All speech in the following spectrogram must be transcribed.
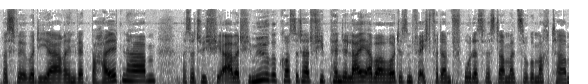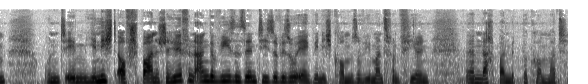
was wir über die Jahre hinweg behalten haben, was natürlich viel Arbeit, viel Mühe gekostet hat, viel Pendelei, aber heute sind wir echt verdammt froh, dass wir es damals so gemacht haben und eben hier nicht auf spanische Hilfen angewiesen sind, die sowieso irgendwie nicht kommen, so wie man es von vielen ähm, Nachbarn mitbekommen hat.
